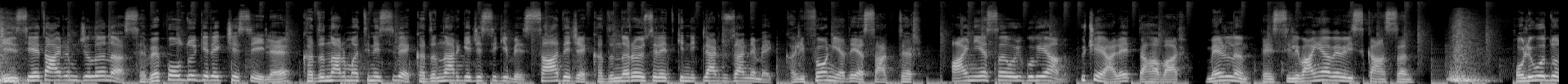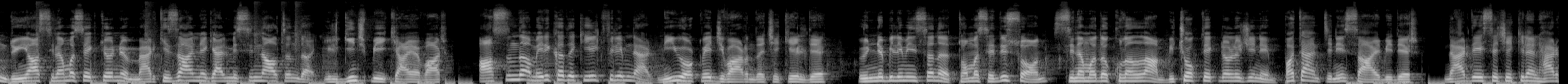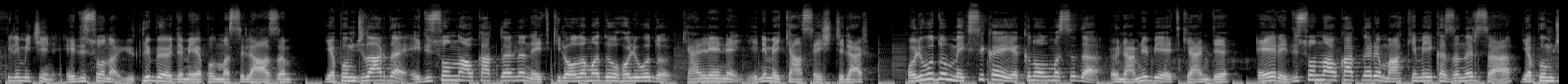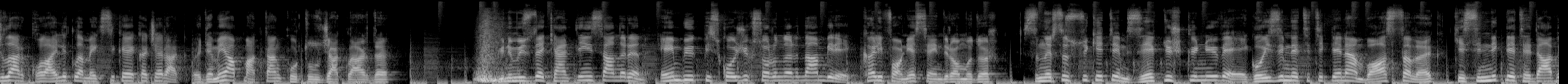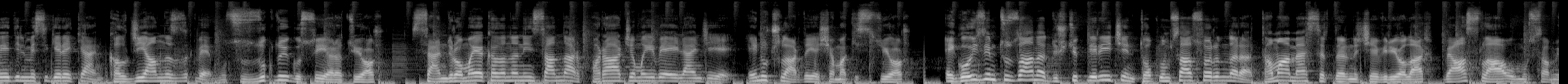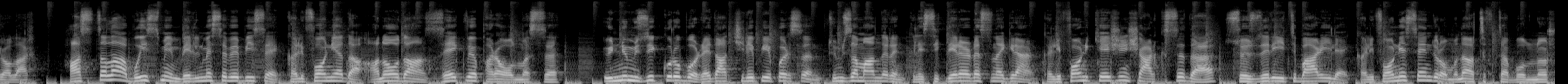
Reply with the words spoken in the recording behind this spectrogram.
Cinsiyet ayrımcılığına sebep olduğu gerekçesiyle Kadınlar Matinesi ve Kadınlar Gecesi gibi sadece kadınlara özel etkinlikler düzenlemek Kaliforniya'da yasaktır. Aynı yasağı uygulayan 3 eyalet daha var. Maryland, Pennsylvania ve Wisconsin. Hollywood'un dünya sinema sektörünün merkezi haline gelmesinin altında ilginç bir hikaye var. Aslında Amerika'daki ilk filmler New York ve civarında çekildi. Ünlü bilim insanı Thomas Edison, sinemada kullanılan birçok teknolojinin patentinin sahibidir. Neredeyse çekilen her film için Edison'a yüklü bir ödeme yapılması lazım. Yapımcılar da Edison'un avukatlarının etkili olamadığı Hollywood'u kendilerine yeni mekan seçtiler. Hollywood'un Meksika'ya yakın olması da önemli bir etkendi. Eğer Edison'un avukatları mahkemeyi kazanırsa yapımcılar kolaylıkla Meksika'ya kaçarak ödeme yapmaktan kurtulacaklardı. Günümüzde kentli insanların en büyük psikolojik sorunlarından biri Kaliforniya sendromudur. Sınırsız tüketim, zevk düşkünlüğü ve egoizmle tetiklenen bu hastalık kesinlikle tedavi edilmesi gereken kalıcı yalnızlık ve mutsuzluk duygusu yaratıyor. Sendroma yakalanan insanlar para harcamayı ve eğlenceyi en uçlarda yaşamak istiyor. Egoizm tuzağına düştükleri için toplumsal sorunlara tamamen sırtlarını çeviriyorlar ve asla umursamıyorlar. Hastalığa bu ismin verilme sebebi ise Kaliforniya'da ana odağın zevk ve para olması. Ünlü müzik grubu Red Hot Chili Peppers'ın tüm zamanların klasikleri arasına giren Californication şarkısı da sözleri itibariyle Kaliforniya sendromuna atıfta bulunur.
